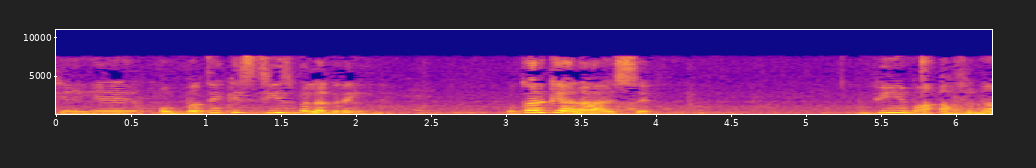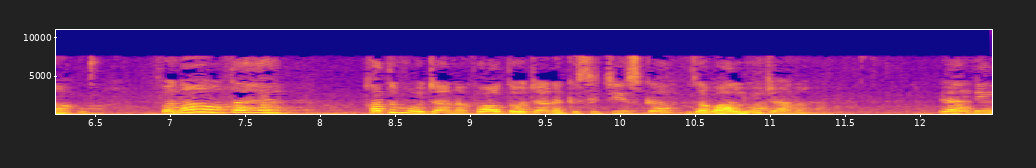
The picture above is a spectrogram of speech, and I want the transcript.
کہ یہ قوتیں کس چیز میں لگ رہی ہیں؟ وہ کر کیا رہا اس سے؟ فیما افنا ہو فنا ہوتا ہے ختم ہو جانا، فوت ہو جانا، کسی چیز کا زوال ہو جانا۔ یعنی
